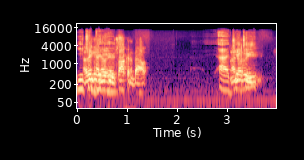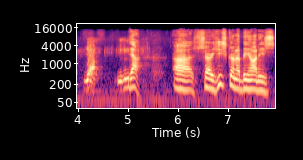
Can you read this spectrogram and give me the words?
YouTube I think videos. I know who you're talking about. Uh, JT. yeah. Mm-hmm. Yeah. Uh, so he's going to be on. He's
